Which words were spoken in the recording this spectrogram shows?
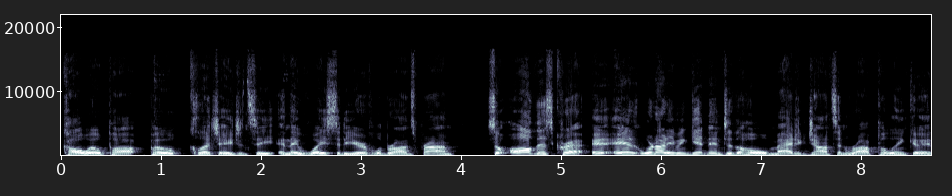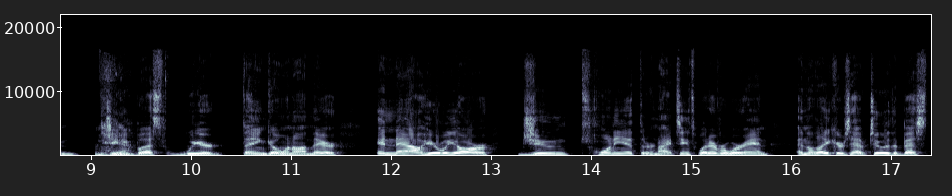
Caldwell Pope, Clutch Agency, and they wasted a year of LeBron's prime. So all this crap, and, and we're not even getting into the whole Magic Johnson, Rob Pelinka, and Jeanie Yeah. Buss weird thing going on there. And now here we are, June 20th or 19th, whatever we're in, and the Lakers have two of the best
